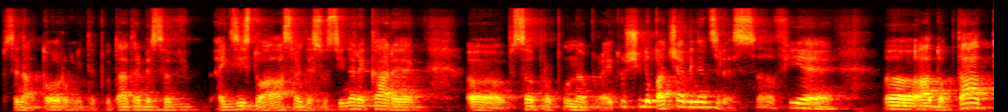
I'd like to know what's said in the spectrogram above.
senator, unui deputat, trebuie să există o astfel de susținere care uh, să propună proiectul și după aceea, bineînțeles, să fie uh, adoptat,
